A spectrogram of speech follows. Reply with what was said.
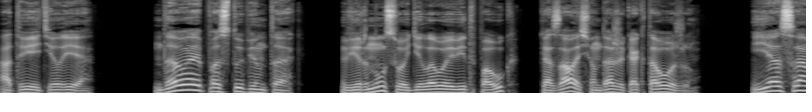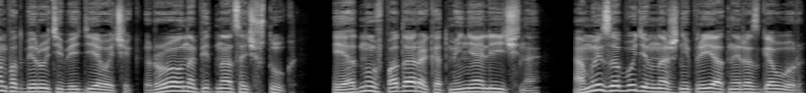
ответил я. Давай поступим так. Вернул свой деловой вид паук. Казалось, он даже как-то ожил. Я сам подберу тебе девочек, ровно 15 штук. И одну в подарок от меня лично. А мы забудем наш неприятный разговор.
